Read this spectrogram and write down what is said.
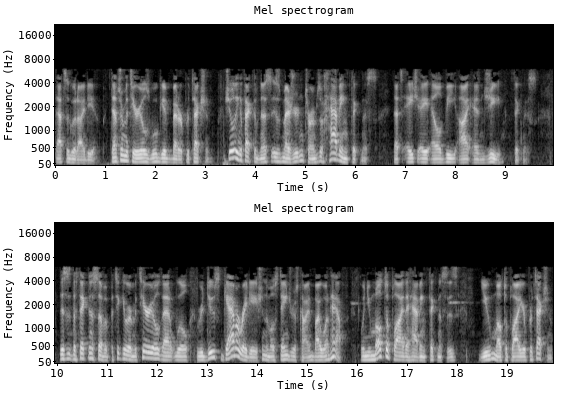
that's a good idea. Denser materials will give better protection. Shielding effectiveness is measured in terms of halving thickness. That's H-A-L-V-I-N-G thickness. This is the thickness of a particular material that will reduce gamma radiation, the most dangerous kind, by one half. When you multiply the halving thicknesses, you multiply your protection.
